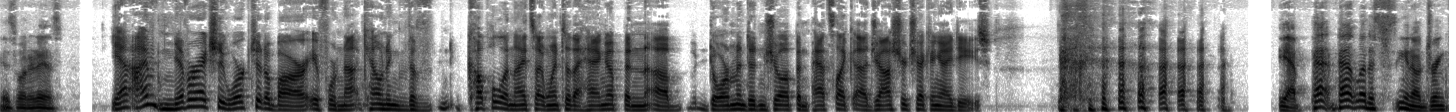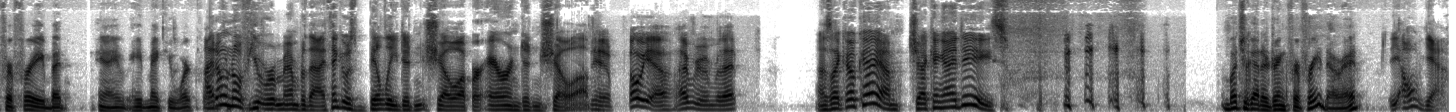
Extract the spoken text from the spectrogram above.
is what it is. Yeah, I've never actually worked at a bar if we're not counting the v- couple of nights I went to the hang up and uh, doorman didn't show up and Pat's like, uh, Josh, you're checking IDs. Yeah, Pat Pat let us you know drink for free, but you know he'd make you work. for I it. don't know if you remember that. I think it was Billy didn't show up or Aaron didn't show up. Yeah. Oh yeah, I remember that. I was like, okay, I'm checking IDs. But you got a drink for free though, right? Yeah, Oh yeah.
